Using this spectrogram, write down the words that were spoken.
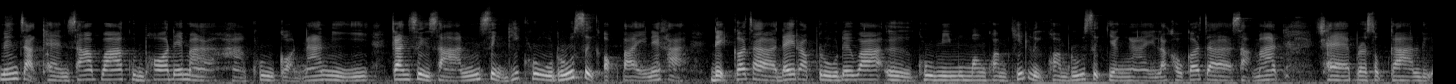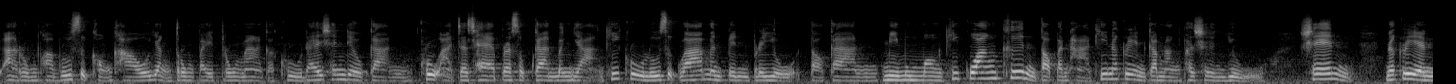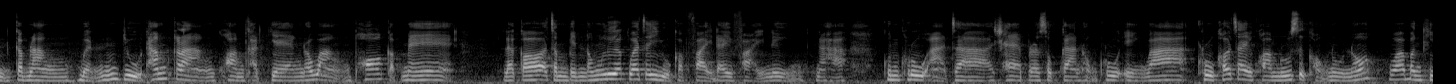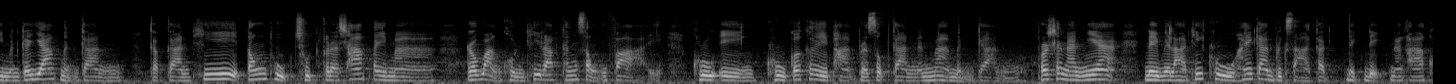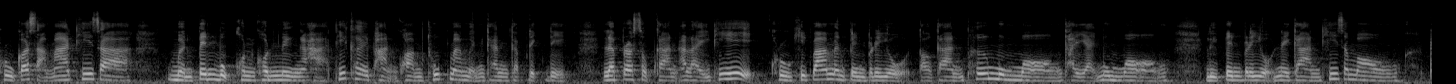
เนื่องจากแคนทราบว่าคุณพ่อได้มาหาครูก่อนหน้านี้ การสื่อสารสิ่งที่ครูรู้สึกออกไปเนี่ยค่ะ เด็กก็จะได้รับรู้ได้ว่าเออครูมีมุมมองความคิดหรือความรู้สึกยังไง แล้วเขาก็จะสามารถแชร์ประสบการณ์ หรืออารมณ์ความรู้สึกของเขาอย่างตรงไปตรงมากับครูได้เช่นเดียวกัน ครูอาจจะแชร์ประสบการณ์บางอย่าง ที่ครูรู้สึกว่ามันเป็นประโยโยชน์ต่อการมีมุมมองที่กว้างขึ้นต่อปัญหาที่นักเรียนกำลังเผชิญอยู่ เช่น นักเรียนกำลังเหมือนอยู่ท่ามกลางความขัดแย้งระหว่างพ่อกับแม่ แล้วก็จำเป็นต้องเลือกว่าจะอยู่กับฝ่ายใดฝ่ายหนึ่งนะคะ คุณครูอาจจะแชร์ประสบการณ์ของครูเองว่า ครูเข้าใจความรู้สึกของหนูเนาะว่าบางทีมันก็ยากเหมือนกัน กับการที่ต้องถูกฉุดกระชากไปมา ระหว่างคนที่รักทั้งสองฝ่าย ครูเองครูก็เคยผ่านประสบการณ์นั้นมาเหมือนกัน เพราะฉะนั้นเนี่ยในเวลาที่ครูให้การปรึกษากับเด็กๆนะคะ ครูก็สามารถที่จะเหมือนเป็นบุคคลคนหนึ่งอะค่ะที่เคยผ่านความทุกข์มาเหมือนกันกับเด็กๆ และประสบการณ์อะไรที่ครูคิดว่ามันเป็นประโยชน์ต่อการเพิ่มมุมมอง ขยายมุมมอง หรือเป็นประโยชน์ในการที่จะมอง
